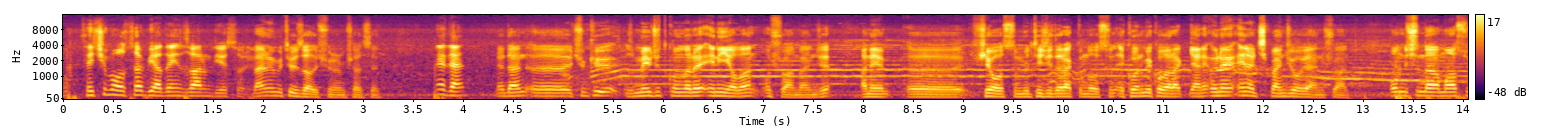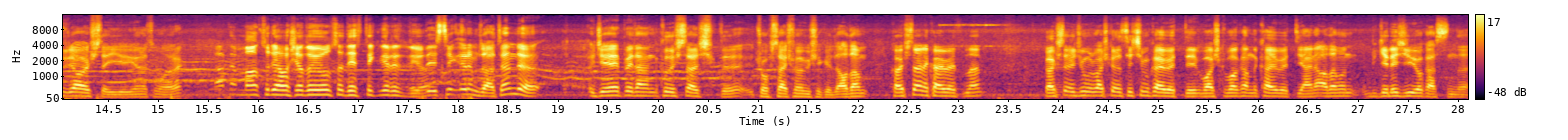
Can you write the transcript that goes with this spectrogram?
bu. Seçim olsa bir adayınız var mı diye soruyor. Ben Ümit Özdağ düşünüyorum şahsen. Neden? Neden? Ee, çünkü mevcut konuları en iyi alan o şu an bence. Hani e, şey olsun, mülteciler hakkında olsun, ekonomik olarak yani öne en açık bence o yani şu an. Onun dışında Mansur Yavaş da iyi yönetim olarak. Zaten Mansur Yavaş aday olsa destekleriz diyor. Desteklerim zaten de CHP'den Kılıçdaroğlu çıktı. Çok saçma bir şekilde. Adam kaç tane kaybetti lan? Kaç tane Cumhurbaşkanı seçimi kaybetti, başka bakanlık kaybetti. Yani adamın bir geleceği yok aslında.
